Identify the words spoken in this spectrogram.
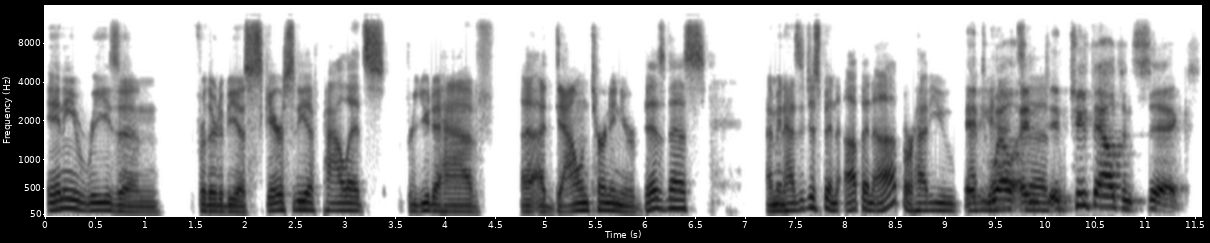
any reason for there to be a scarcity of pallets for you to have a, a downturn in your business? I mean, has it just been up and up, or have you? Have you well, to- in, in 2006,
